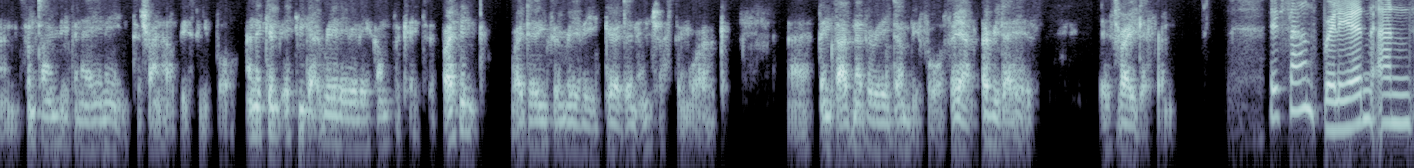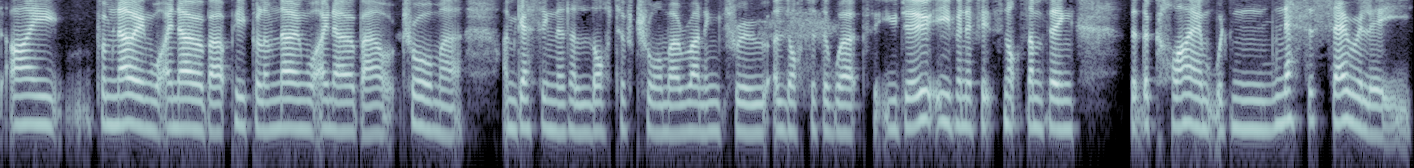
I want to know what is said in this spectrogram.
um, sometimes even A and E to try and help these people, and it can it can get really really complicated. But I think we're doing some really good and interesting work uh, things I've never really done before. So yeah, every day is is very different. It sounds brilliant, and I, from knowing what I know about people and knowing what I know about trauma, I'm guessing there's a lot of trauma running through a lot of the work that you do, even if it's not something that the client would necessarily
